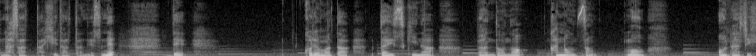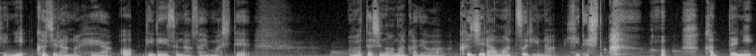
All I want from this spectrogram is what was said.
なさった日だったんですね。でこれまた大好きなバンドのカノンさんも同じ日に「クジラの部屋」をリリースなさいまして私の中ではクジラ祭りな日でした。勝手に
